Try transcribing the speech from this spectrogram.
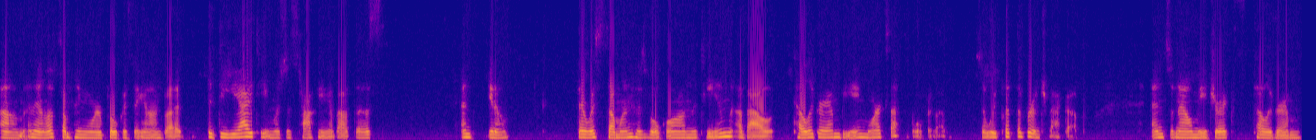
Um, and that's something we're focusing on, but the DEI team was just talking about this. And, you know, there was someone who's vocal on the team about Telegram being more accessible for them. So we put the bridge back up. And so now Matrix, Telegram,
